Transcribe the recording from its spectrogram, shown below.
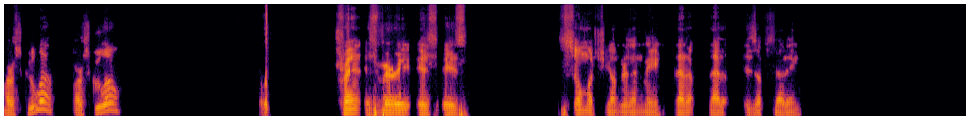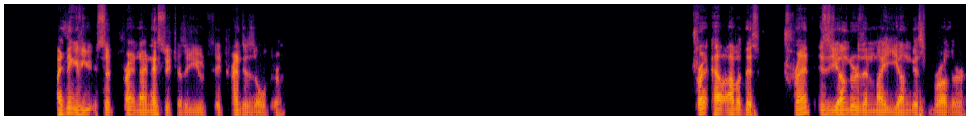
Marascula, Marasculo. Trent is very is is so much younger than me that that is upsetting. I think if you said Trent and I next to each other, you'd say Trent is older. Trent, how, how about this? Trent is younger than my youngest brother.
